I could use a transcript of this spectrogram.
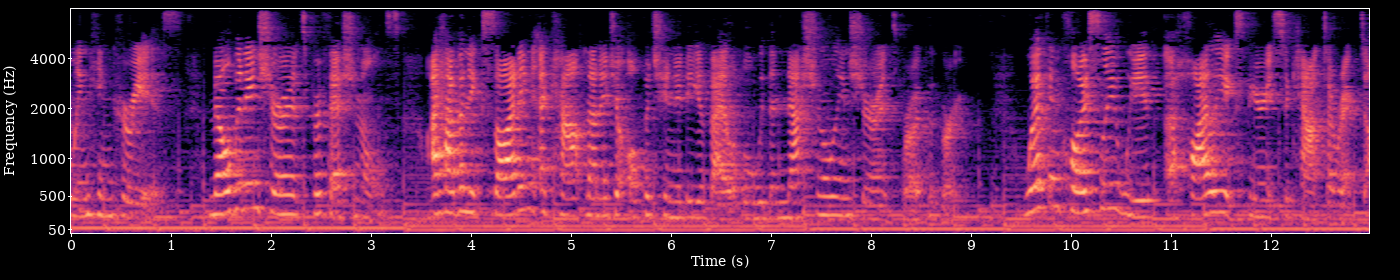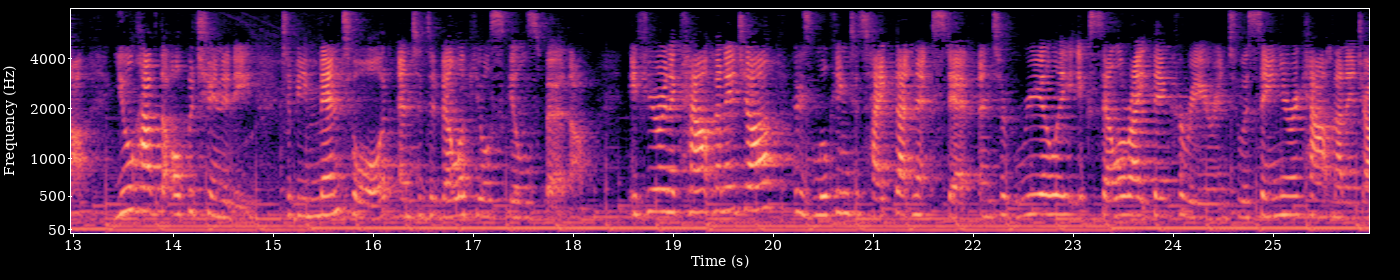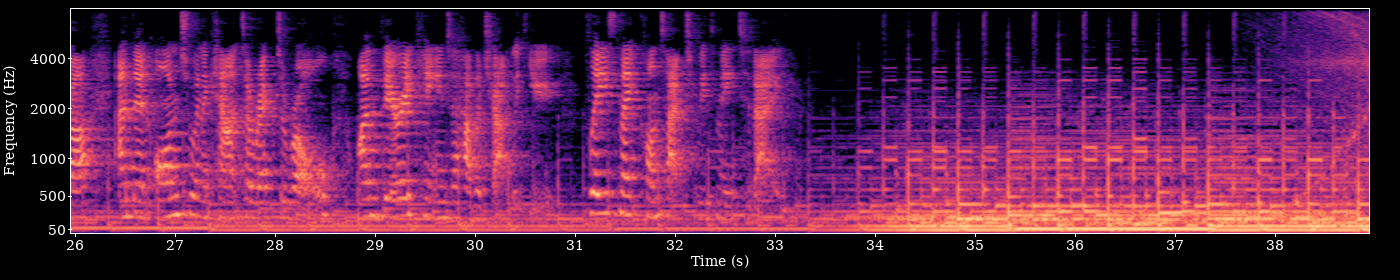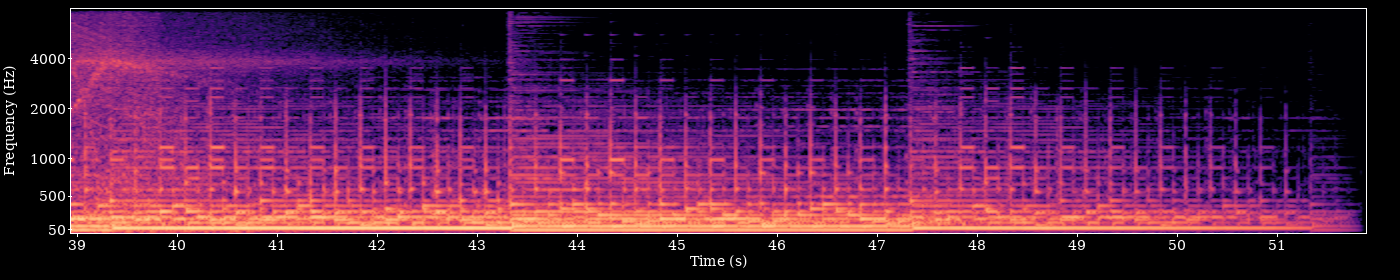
linking careers. Melbourne Insurance Professionals. I have an exciting account manager opportunity available with a national insurance broker group. Working closely with a highly experienced account director, you'll have the opportunity to be mentored and to develop your skills further. If you're an account manager who's looking to take that next step and to really accelerate their career into a senior account manager and then on to an account director role, I'm very keen to have a chat with you. Please make contact with me today.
